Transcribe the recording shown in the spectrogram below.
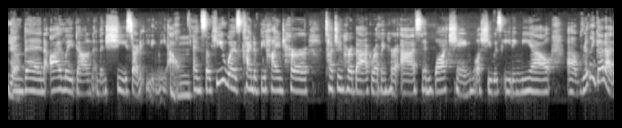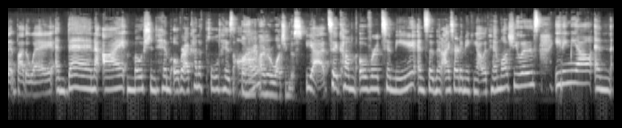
Yeah. And then I laid down, and then she started eating me out. Mm-hmm. And so he was kind of behind her, touching her back, rubbing her ass, and watching while she was eating me out. Uh, really good at it, by the way. And then I motioned him over. I kind of pulled his Uh-huh, arm. I remember watching this. yeah, to come over to me. And so then I started making out with him while she was eating me out. And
